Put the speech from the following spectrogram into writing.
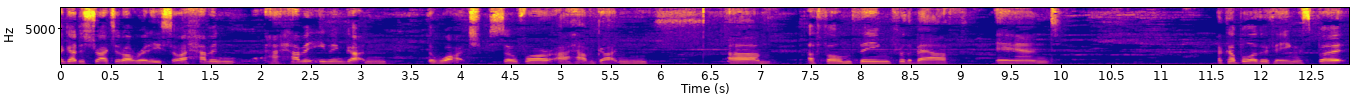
I got distracted already, so I haven't I haven't even gotten the watch. So far, I have gotten um, a foam thing for the bath and a couple other things, but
